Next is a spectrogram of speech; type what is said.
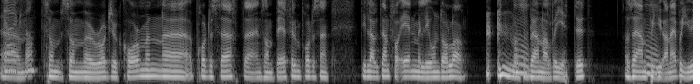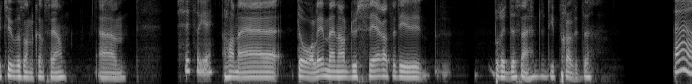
Ja, ikke Um, sant? som, som Roger Corman uh, produserte, en sånn B-filmprodusent. De lagde den for én million dollar, og så Mm. ble han aldri gitt ut. Og så er han, på, mm. han er på YouTube og sånn, du kan se han. Um, Shit, så gøy. han er dårlig, men han, du ser at de brydde seg. De prøvde. Ja, ja.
